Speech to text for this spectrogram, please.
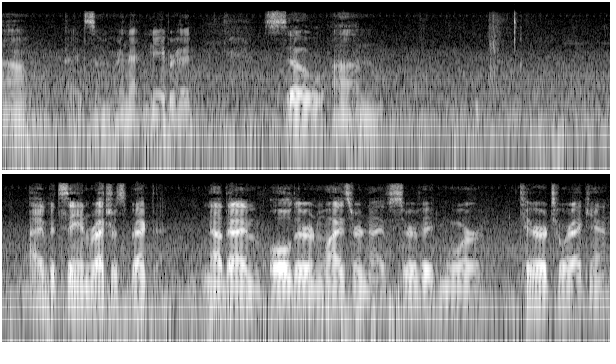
Um, somewhere in that neighborhood. So um, I would say, in retrospect, now that I'm older and wiser and I've surveyed more territory, I can't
